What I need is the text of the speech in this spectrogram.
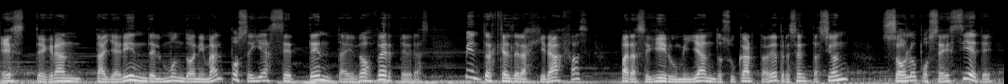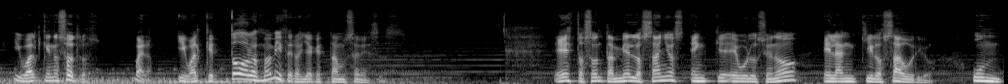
Este gran tallarín del mundo animal poseía 72 vértebras, mientras que el de las jirafas, para seguir humillando su carta de presentación, solo posee 7, igual que nosotros. Bueno, igual que todos los mamíferos ya que estamos en esas. Estos son también los años en que evolucionó el anquilosaurio, un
